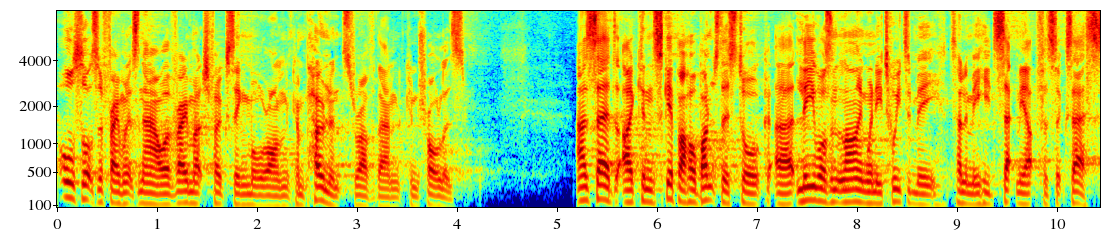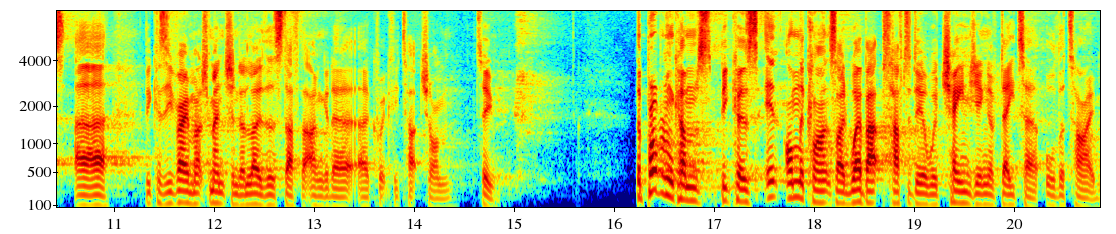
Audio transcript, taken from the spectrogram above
all sorts of frameworks now are very much focusing more on components rather than controllers. As said, I can skip a whole bunch of this talk. Uh, Lee wasn't lying when he tweeted me, telling me he'd set me up for success, uh, because he very much mentioned a load of the stuff that I'm going to uh, quickly touch on too. The problem comes because on the client side, web apps have to deal with changing of data all the time.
